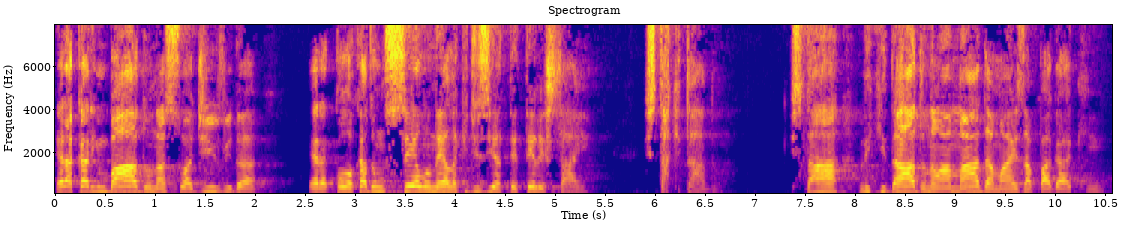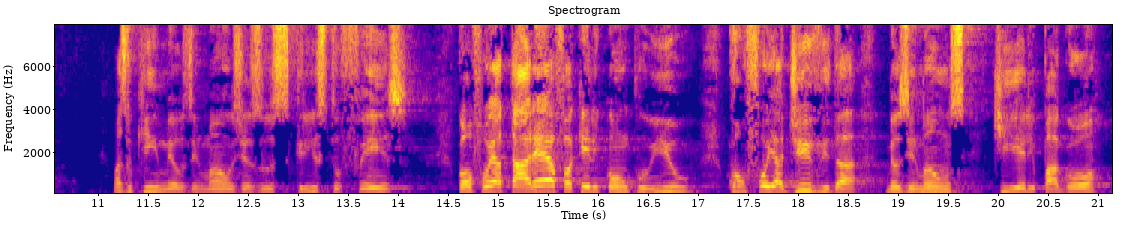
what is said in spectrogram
era carimbado na sua dívida, era colocado um selo nela que dizia Tetelestai, está quitado, está liquidado, não há nada mais a pagar aqui. Mas o que, meus irmãos, Jesus Cristo fez? Qual foi a tarefa que ele concluiu? Qual foi a dívida, meus irmãos, que ele pagou?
